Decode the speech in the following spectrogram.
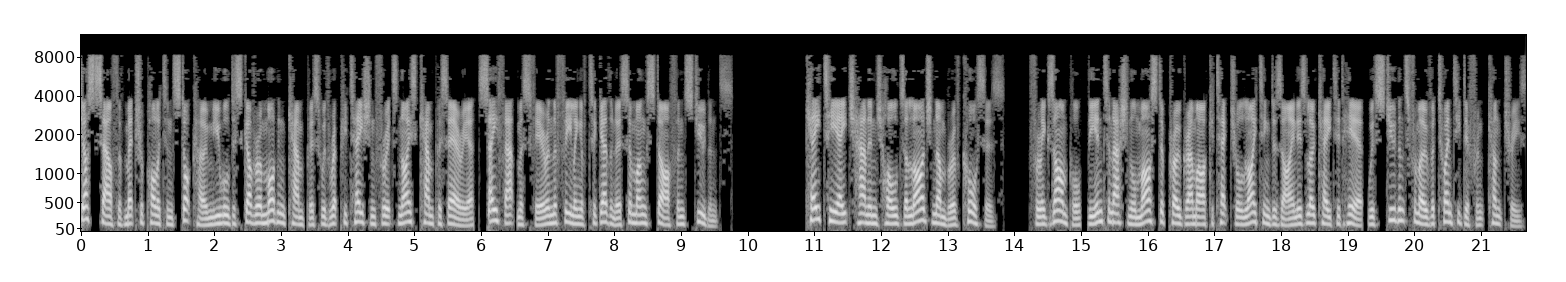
Just south of metropolitan Stockholm you will discover a modern campus with reputation for its nice campus area, safe atmosphere and the feeling of togetherness among staff and students. KTH Haninge holds a large number of courses. For example, the International Master Program Architectural Lighting Design is located here, with students from over 20 different countries.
